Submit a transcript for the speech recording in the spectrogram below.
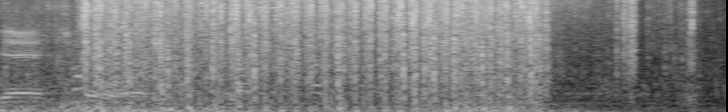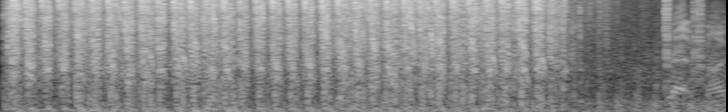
Yeah, sure. Let no.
